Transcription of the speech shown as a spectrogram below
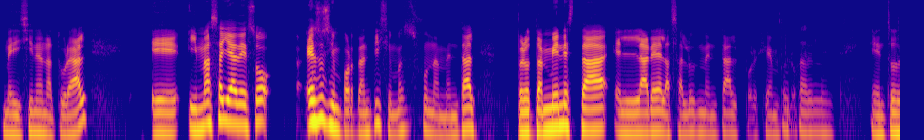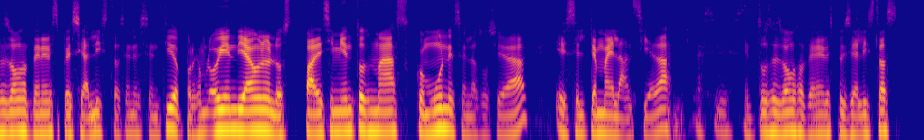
medicina natural. Eh, y más allá de eso, eso es importantísimo, eso es fundamental pero también está el área de la salud mental, por ejemplo. Totalmente. Entonces vamos a tener especialistas en ese sentido. Por ejemplo, hoy en día uno de los padecimientos más comunes en la sociedad es el tema de la ansiedad. Así es. Entonces vamos a tener especialistas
